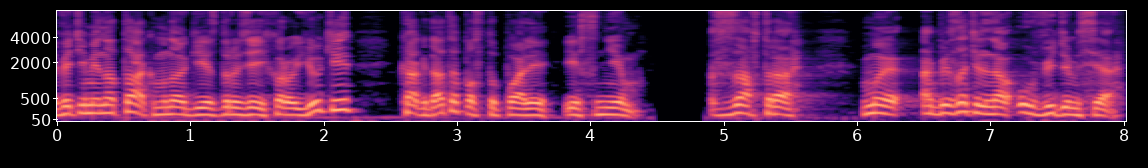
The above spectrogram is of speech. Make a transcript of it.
Ведь именно так многие из друзей Харуюки когда-то поступали и с ним. «Завтра мы обязательно увидимся»,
